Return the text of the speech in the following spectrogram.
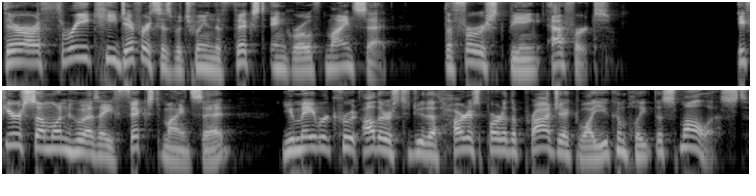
There are three key differences between the fixed and growth mindset. The first being effort. If you're someone who has a fixed mindset, you may recruit others to do the hardest part of the project while you complete the smallest.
